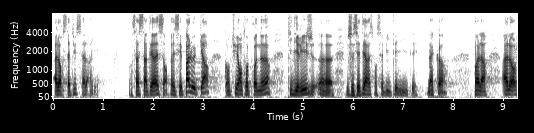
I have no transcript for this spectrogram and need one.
à leur statut de salarié. Donc ça, c'est intéressant. Ce n'est pas le cas quand tu es entrepreneur qui dirige euh, une société à responsabilité limitée. D'accord? Voilà. Alors,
